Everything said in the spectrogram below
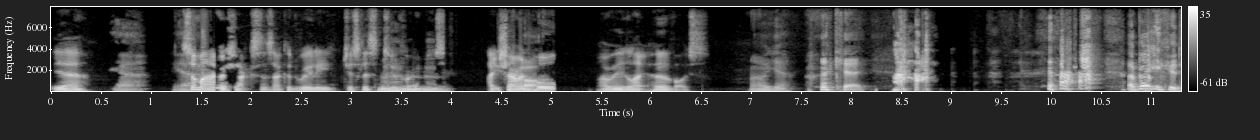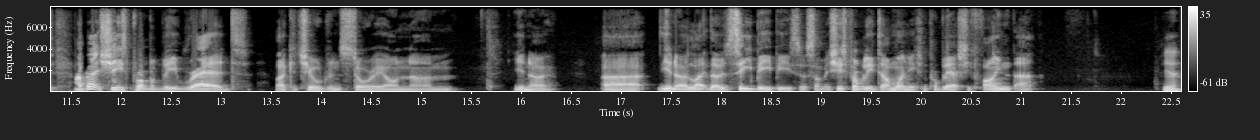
Yeah. Yeah. Yeah. Some Irish accents I could really just listen to for Mm. Like Sharon Oh. Hall, I really like her voice. Oh yeah. Okay. I bet you could. I bet she's probably read like a children's story on, um, you know, uh, you know, like those CBeebies or something. She's probably done one. You can probably actually find that. Yeah,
